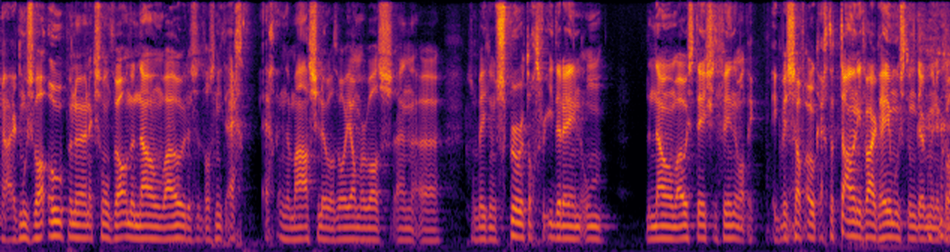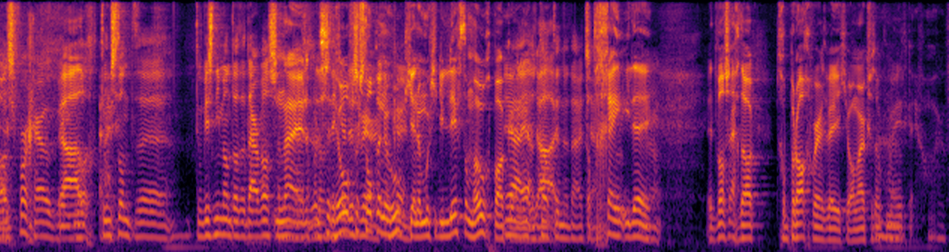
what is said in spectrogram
Ja, ik moest wel openen en ik stond wel in de Now Wow. Dus het was niet echt, echt in de Maasilo, wat wel jammer was. En eh, het was een beetje een speurtocht voor iedereen om de Now Wow stage te vinden. Want ik, ik wist zelf ook echt totaal niet waar ik heen moest toen ik daar Dat binnenkwam. was vorig jaar ook. Ja, nog. dat- toen stond... eh, toen wist niemand dat het daar was. Nee, dat, was zit heel dus verstopt in een hoekje. En dan moet je die lift omhoog pakken. Ja, ja, Dus dat inderdaad, Ik had ja. geen idee. Ja. Het was echt dat ik gebracht werd, weet je wel. Maar ik zat ook mee te kijken, van, waar de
